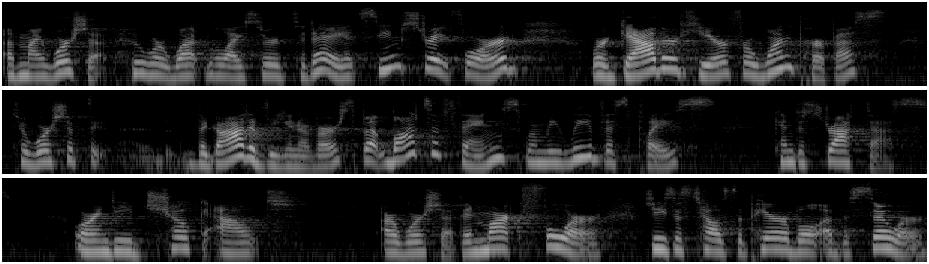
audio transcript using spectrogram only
of my worship? Who or what will I serve today? It seems straightforward. We're gathered here for one purpose to worship the, the God of the universe, but lots of things, when we leave this place, can distract us or indeed choke out our worship. In Mark 4, Jesus tells the parable of the sower,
